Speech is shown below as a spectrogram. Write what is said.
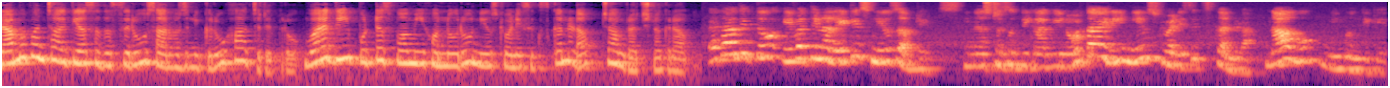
ಗ್ರಾಮ ಪಂಚಾಯಿತಿಯ ಸದಸ್ಯರು ಸಾರ್ವಜನಿಕರು ಹಾಜರಿದ್ದರು. ವರದಿ Puttaswamy Honnuru, news twenty six Kannada, Chamarajanagar. ಇದಾಗಿತ್ತು ಇವತ್ತಿನ ಲೇಟೆಸ್ಟ್ ನ್ಯೂಸ್ ಅಪ್ಡೇಟ್ಸ್ ಇನ್ನಷ್ಟು ಸುದ್ದಿಗಾಗಿ ನೋಡ್ತಾ ಇರಿ ನ್ಯೂಸ್ ಟ್ವೆಂಟಿ ಸಿಕ್ಸ್ ಕನ್ನಡ. ನಾವು ನಿಮ್ಮೊಂದಿಗೆ.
